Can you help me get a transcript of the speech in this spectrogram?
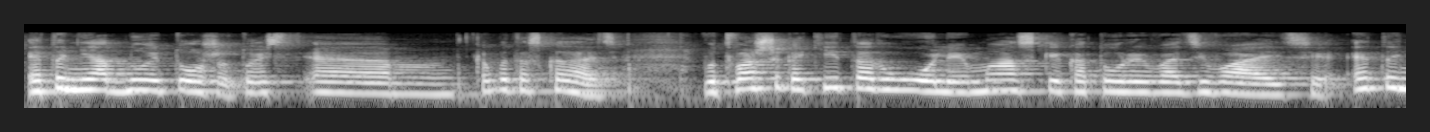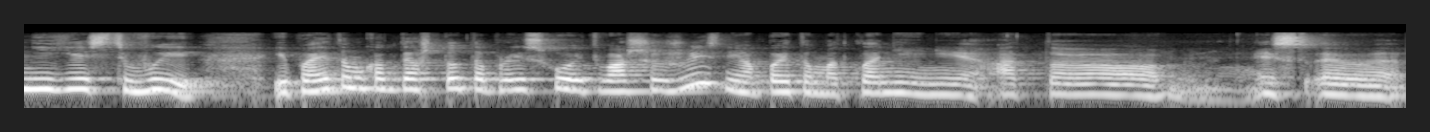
это не одно и то же. То есть, э, как бы это сказать, вот ваши какие-то роли, маски, которые вы одеваете, это не есть вы. И поэтому, когда что-то происходит в вашей жизни, об этом отклонении от... Э, э,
